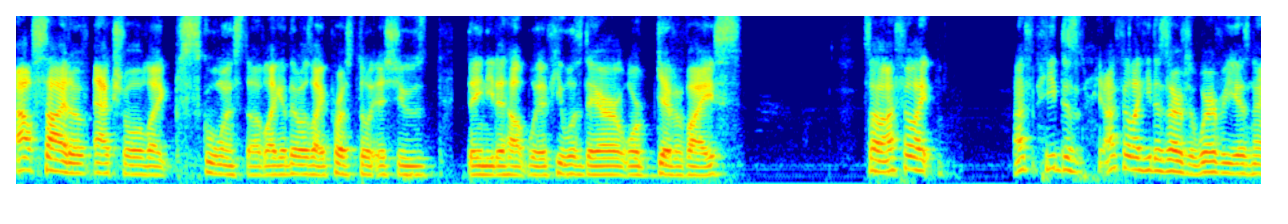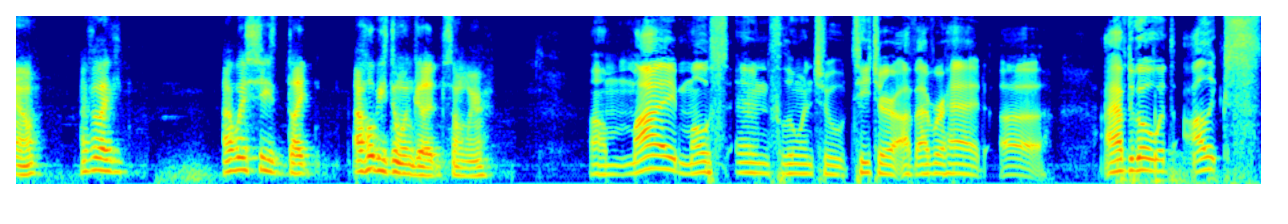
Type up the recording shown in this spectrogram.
outside of actual like school and stuff like if there was like personal issues they needed help with he was there or give advice so i feel like i he does i feel like he deserves it wherever he is now i feel like i wish he's like i hope he's doing good somewhere Um, my most influential teacher I've ever had, uh, I have to go with Alex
